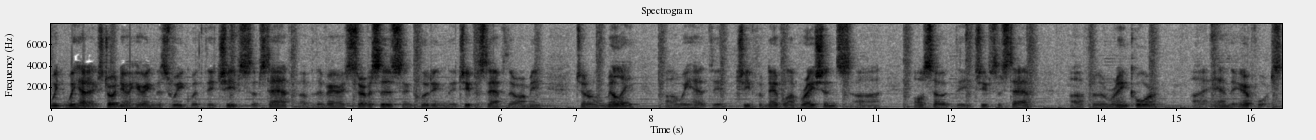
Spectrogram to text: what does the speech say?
We, we had an extraordinary hearing this week with the chiefs of staff of the various services, including the chief of staff of the Army, General Milley. Uh, we had the chief of naval operations, uh, also the chiefs of staff uh, from the Marine Corps uh, and the Air Force.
